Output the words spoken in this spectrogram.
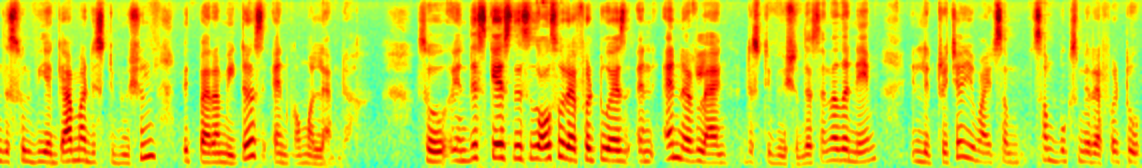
this will be a gamma distribution with parameters n comma lambda. So, in this case this is also referred to as an N Erlang distribution that is another name in literature you might some some books may refer to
